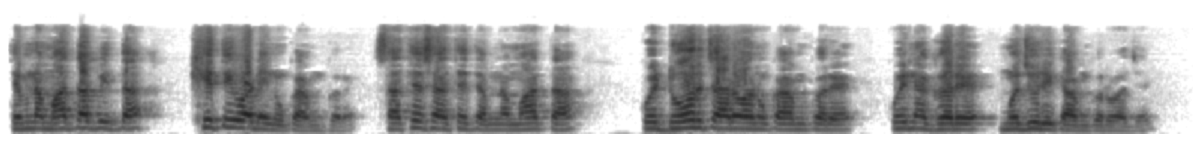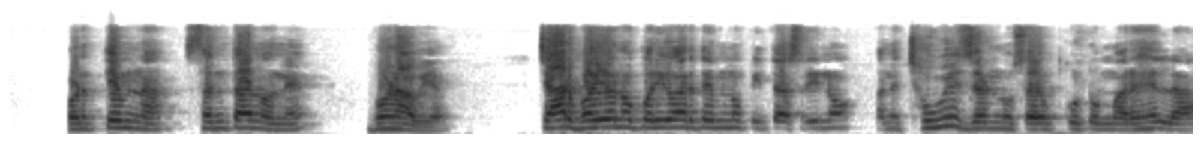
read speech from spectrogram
તેમના માતા પિતા ખેતીવાડીનું કામ કરે. સાથે સાથે તેમના માતા કોઈ ઢોર ચારવાનું કામ કરે, કોઈના ઘરે મજૂરી કામ કરવા જાય. પણ તેમના સંતાનોને ભણાવ્યા. ચાર ભાઈઓનો પરિવાર તેમનો પિતાશ્રીનો અને છવ્વીસ જણનું સંયુક્ત કુટુંબમાં રહેલા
